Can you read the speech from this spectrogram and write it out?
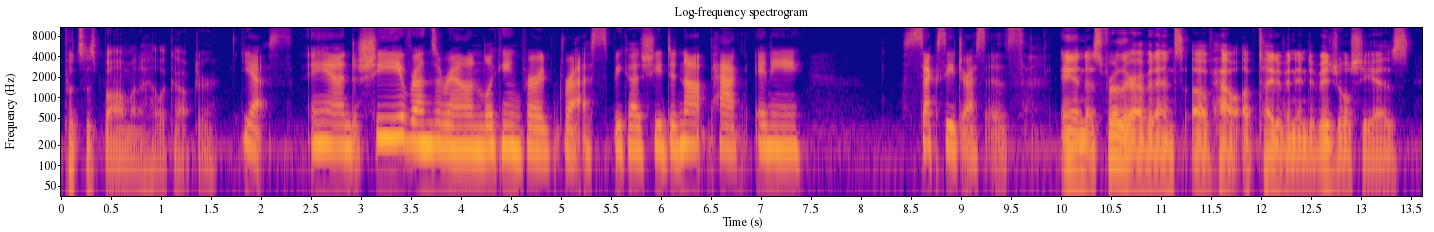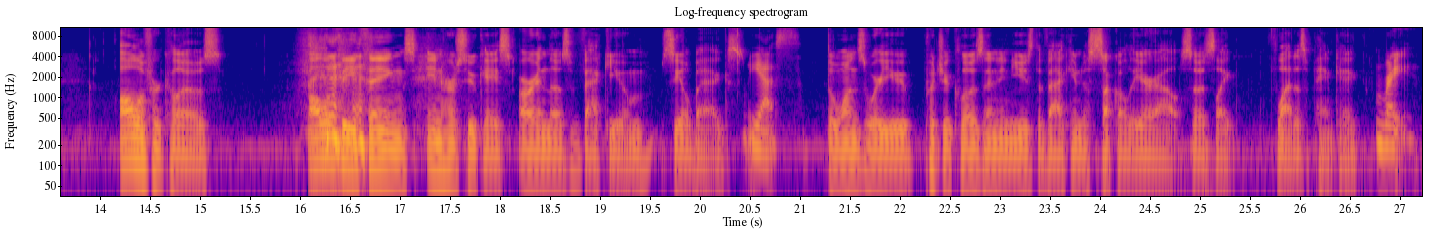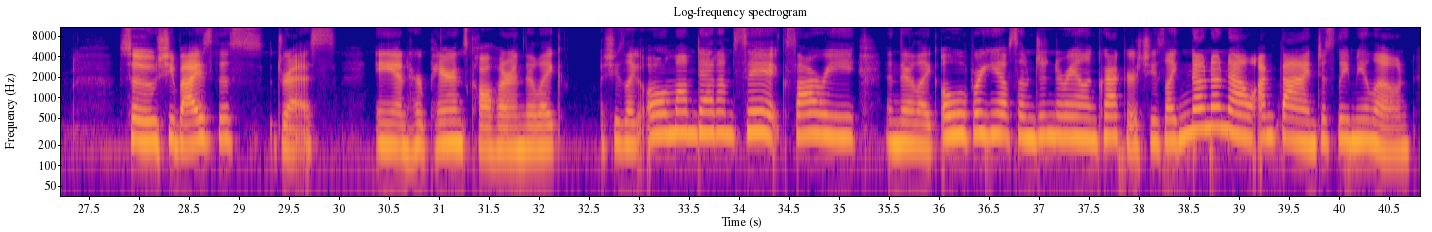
puts this bomb on a helicopter. Yes. And she runs around looking for a dress because she did not pack any sexy dresses. And as further evidence of how uptight of an individual she is, all of her clothes, all of the things in her suitcase are in those vacuum seal bags. Yes. The ones where you put your clothes in and use the vacuum to suck all the air out. So it's like flat as a pancake. Right. So she buys this dress and her parents call her and they're like, she's like, oh, mom, dad, I'm sick. Sorry. And they're like, oh, we'll bring up some ginger ale and crackers. She's like, no, no, no, I'm fine. Just leave me alone.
